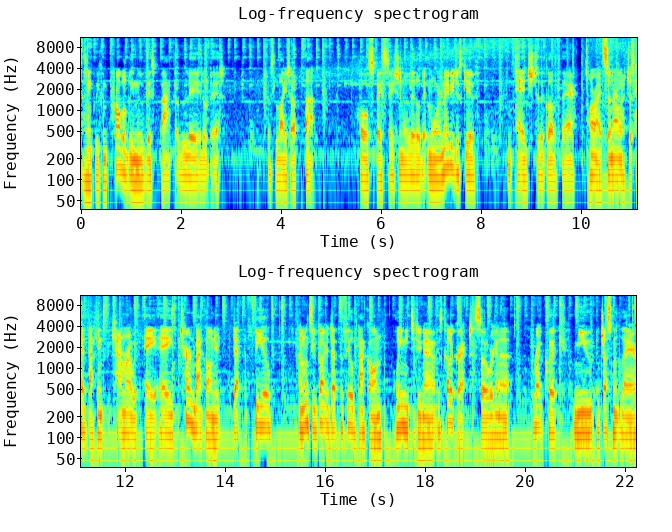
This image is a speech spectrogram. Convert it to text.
I think we can probably move this back a little bit. Just light up that whole space station a little bit more. and Maybe just give an edge to the glove there. All right, so now just head back into the camera with AA, turn back on your depth of field. And once you've got your depth of field back on, all you need to do now is color correct. So we're gonna right click, new adjustment layer.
